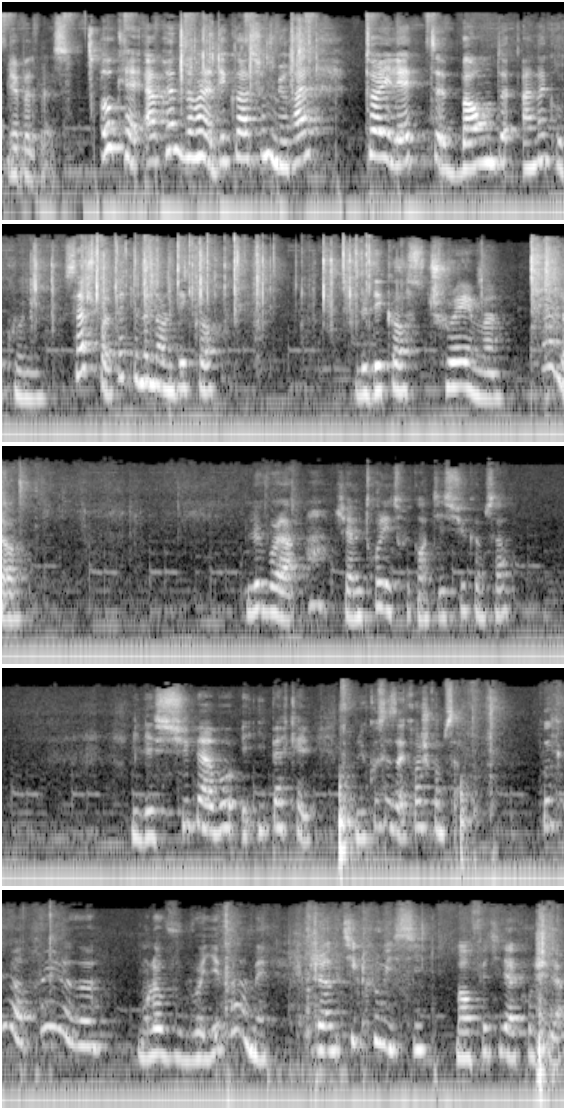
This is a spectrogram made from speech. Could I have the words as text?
il n'y a pas de place. Ok, après nous avons la décoration murale Toilet Bound Anna Cocoon. Ça, je pourrais peut-être le mettre dans le décor. Le décor stream. Alors, le voilà. Oh, j'aime trop les trucs en tissu comme ça. Il est super beau et hyper quali. Du coup, ça s'accroche comme ça. Quoique après, euh, bon là vous le voyez pas, mais j'ai un petit clou ici. Bah en fait il est accroché là.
